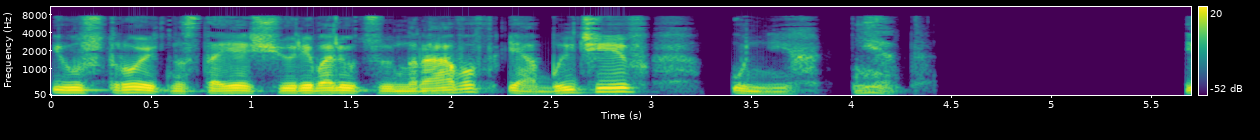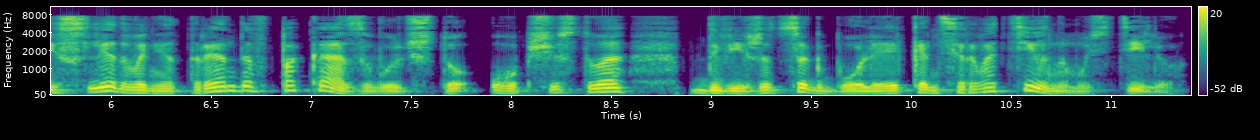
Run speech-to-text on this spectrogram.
и устроить настоящую революцию нравов и обычаев у них нет. Исследования трендов показывают, что общество движется к более консервативному стилю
